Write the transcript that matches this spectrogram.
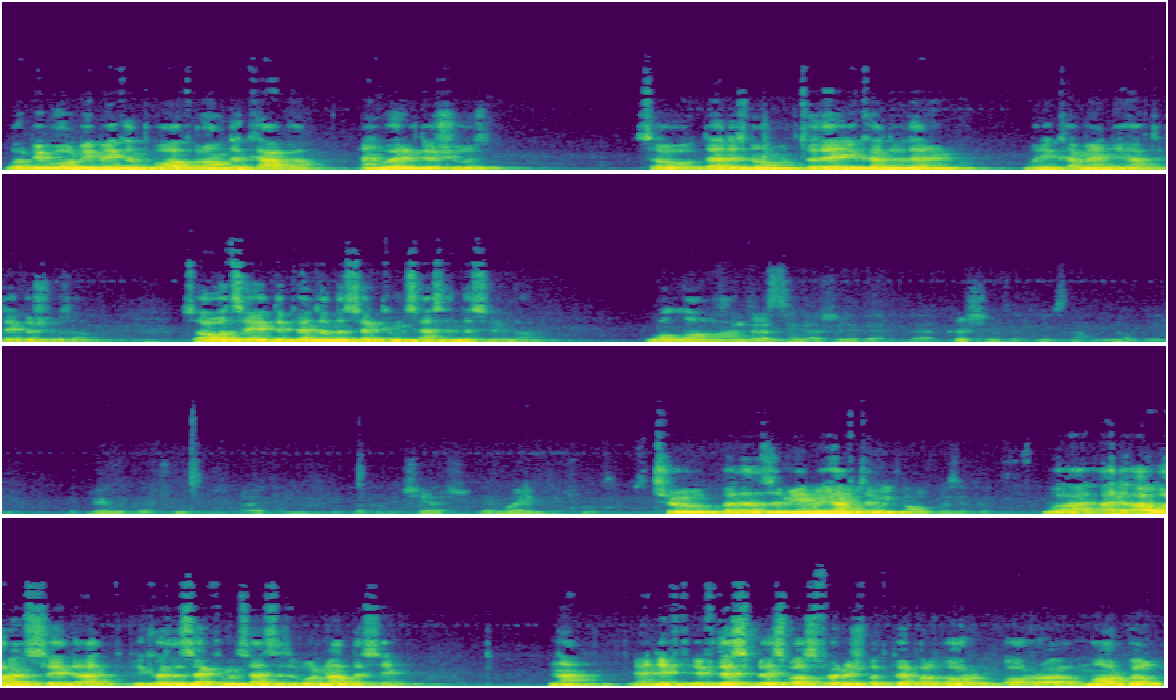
where people will be making tawaf around the Kaaba and wearing their shoes. So that is normal. Today you can't do that anymore. When you come in, you have to take your shoes off. So I would say it depends on the circumstance in this regard. Wallah. It's interesting actually that the Christians at least now, you know, they, they pray with their shoes, right? And they go to the church, they're wearing their shoes. True, but that doesn't mean we have to. Doing the opposite. Well, I, I, I wouldn't say that because the circumstances were not the same. Nah. And if, if this place was furnished with pebble or, or uh, marble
